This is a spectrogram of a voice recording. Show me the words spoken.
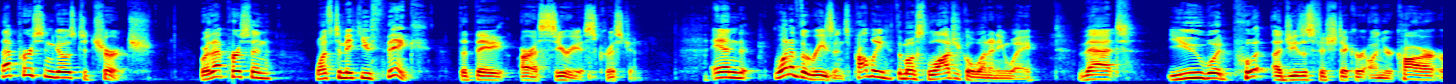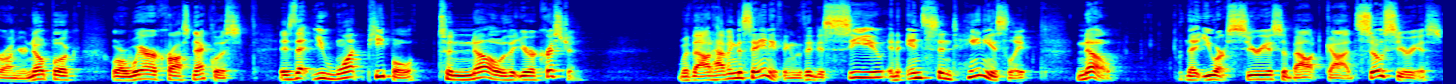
that person goes to church, or that person wants to make you think that they are a serious Christian. And one of the reasons, probably the most logical one anyway, that you would put a Jesus fish sticker on your car or on your notebook or wear a cross necklace is that you want people to know that you're a Christian without having to say anything. They just see you and instantaneously know that you are serious about God. So serious,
